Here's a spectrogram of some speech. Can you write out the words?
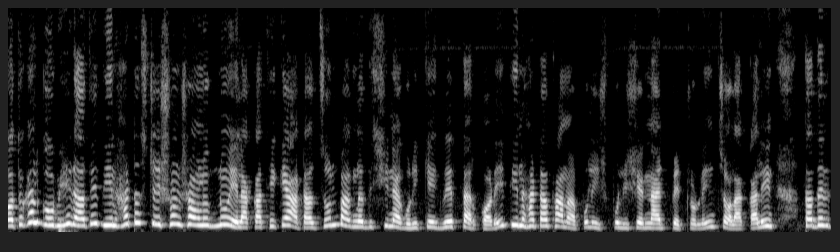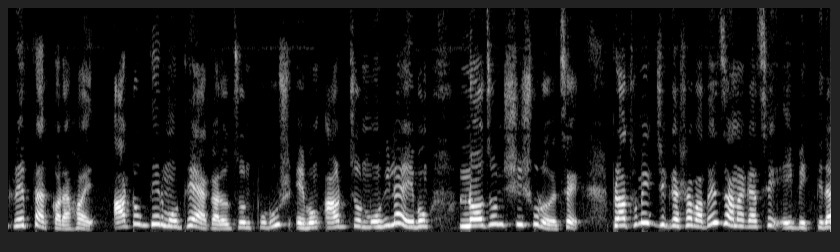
গতকাল গভীর রাতে দিনহাটা স্টেশন সংলগ্ন এলাকা থেকে আটাশ জন বাংলাদেশি নাগরিককে গ্রেপ্তার করে দিনহাটা থানা পুলিশ। পুলিশের নাইট পেট্রোলিং চলাকালীন তাদের গ্রেপ্তার করা হয়। আটকদের মধ্যে এগারো জন পুরুষ এবং আট জন মহিলা এবং নজন শিশু রয়েছে। প্রাথমিক জিজ্ঞাসাবাদে জানা গেছে, এই ব্যক্তিরা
